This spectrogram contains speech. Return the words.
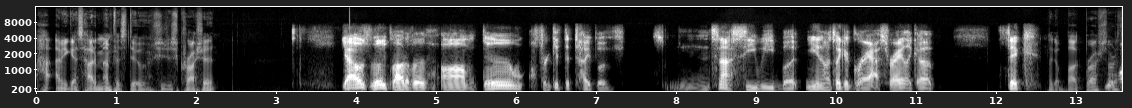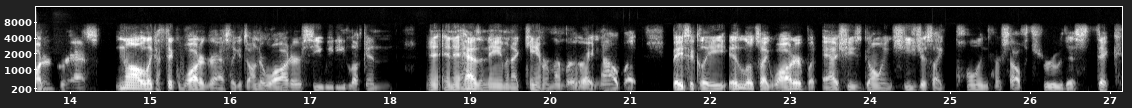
how, I mean, I guess how did Memphis do? She just crush it. Yeah, I was really proud of her. Um, there, I forget the type of, it's not seaweed, but you know, it's like a grass, right? Like a thick Like a buck brush sort water thing? grass. No, like a thick water grass, like it's underwater, seaweedy looking, and, and it has a name, and I can't remember it right now. But basically, it looks like water, but as she's going, she's just like pulling herself through this thick,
